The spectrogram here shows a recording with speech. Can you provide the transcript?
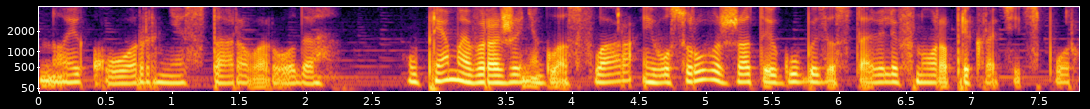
но и корни старого рода. Упрямое выражение глаз Флара его сурово сжатые губы заставили Фнора прекратить спор.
